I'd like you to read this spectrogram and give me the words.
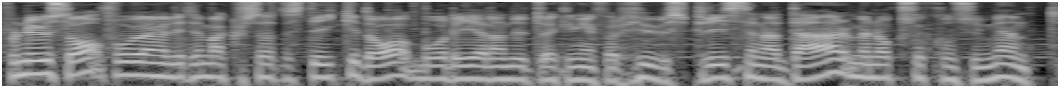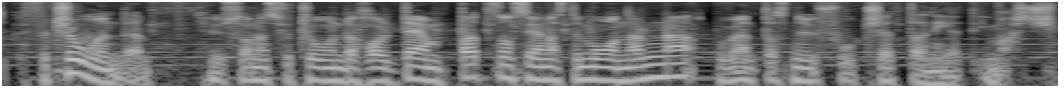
från USA får vi även lite makrostatistik idag, både gällande utvecklingen för huspriserna där, men också konsumentförtroende. Hushållens förtroende har dämpats de senaste månaderna och väntas nu fortsätta ned i mars.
